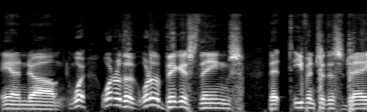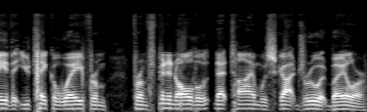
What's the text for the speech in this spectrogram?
And um, what what are the what are the biggest things that even to this day that you take away from from spending all the, that time with Scott Drew at Baylor?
